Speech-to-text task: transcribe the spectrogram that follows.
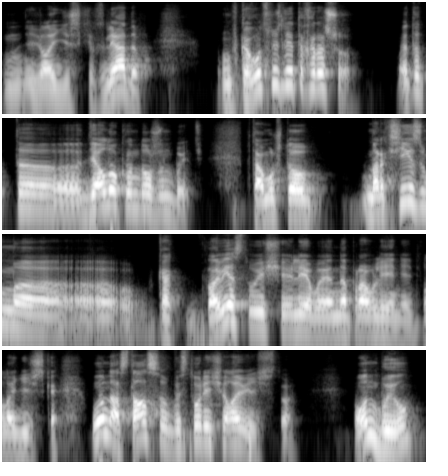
идеологических взглядов. В каком смысле это хорошо? Этот э, диалог, он должен быть. Потому что марксизм, э, как главенствующее левое направление идеологическое, он остался в истории человечества. Он был,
